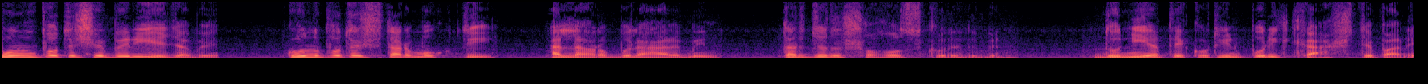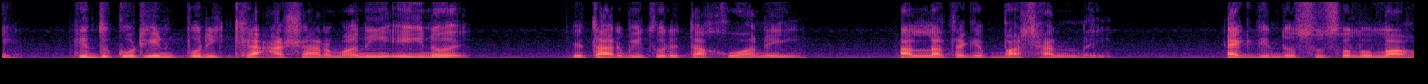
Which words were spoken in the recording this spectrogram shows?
কোন পথে সে বেরিয়ে যাবে, কোন পথে সে তার মুক্তি আল্লাহ রবুল্লাহ আলমিন তার জন্য সহজ করে দেবেন দুনিয়াতে কঠিন পরীক্ষা আসতে পারে, কিন্তু কঠিন পরীক্ষা আসার মানি এই নয় যে তার ভিতরে তাকোয়া নেই, আল্লাহ তাকে বাসান নাই একদিন রসুল সাল্লাহ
